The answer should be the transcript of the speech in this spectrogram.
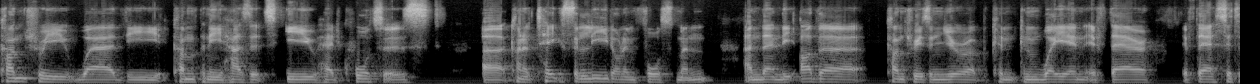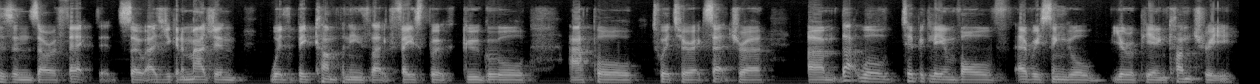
country where the company has its EU headquarters uh, kind of takes the lead on enforcement, and then the other countries in Europe can can weigh in if their if their citizens are affected. So as you can imagine, with big companies like Facebook, Google, Apple, Twitter, etc um, that will typically involve every single European country,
